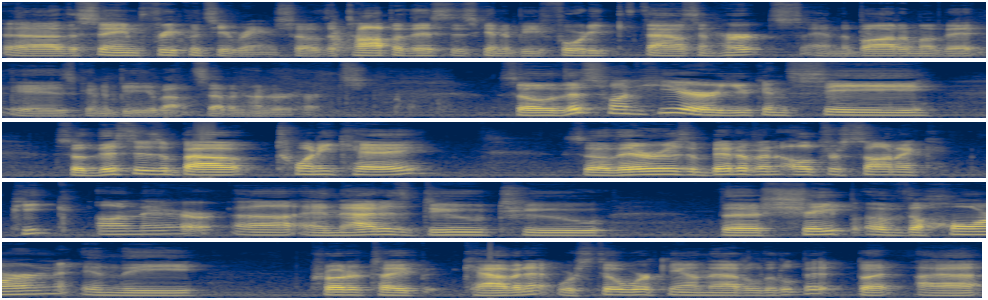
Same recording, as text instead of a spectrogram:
uh, the same frequency range. So the top of this is going to be 40,000 hertz, and the bottom of it is going to be about 700 hertz. So this one here, you can see, so this is about 20K, so there is a bit of an ultrasonic peak on there, uh, and that is due to the shape of the horn in the prototype cabinet. We're still working on that a little bit, but uh,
